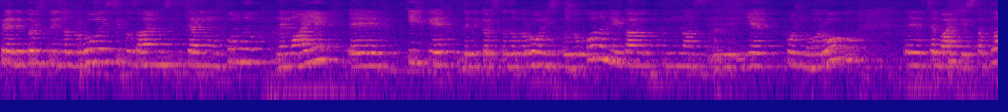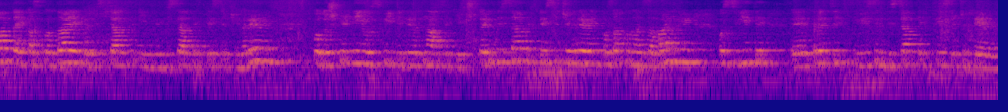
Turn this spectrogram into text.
кредиторської заборгованості по загальному спеціальному фонду немає. Е, Тільки дебіторська заборгованість по доходам, яка у нас є кожного року. Е, Це батьківська плата, яка складає 50,2 тисячі гривень. По дошкільній освіті 19,4 тисячі гривень, по закладах загальної освіти е, 30,8 тисяч гривень.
